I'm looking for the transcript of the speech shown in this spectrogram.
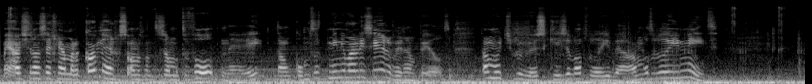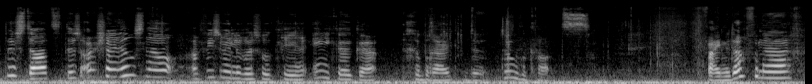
Maar ja, als je dan zegt, ja, maar dat kan nergens anders, want het is allemaal te vol. Nee, dan komt het minimaliseren weer in beeld. Dan moet je bewust kiezen wat wil je wel en wat wil je niet. Dus dat. Dus als jij heel snel een visuele rust wil creëren in je keuken, gebruik de toverkrat. Fijne dag vandaag.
